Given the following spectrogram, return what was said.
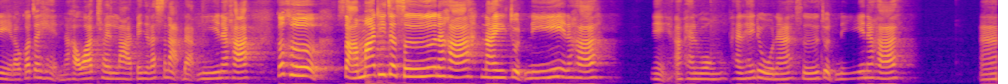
นี่เราก็จะเห็นนะคะว่าเทรนไลน์เป็นลักษณะแบบนี้นะคะ ก็คือสามารถที่จะซื้อนะคะในจุดนี้นะคะ นี่อะแพนวงแพนให้ดูนะ ซื้อจุดนี้นะคะอ่า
